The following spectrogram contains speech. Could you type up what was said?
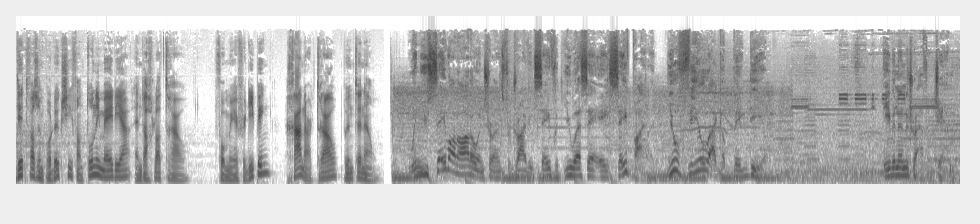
Dit was een productie van Tony Media en Dagblad Trouw. Voor meer verdieping ga naar trouw.nl. When you save on auto insurance for driving safe with USAA Safe Pilot, you'll feel like a big deal. Even in a traffic jam.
